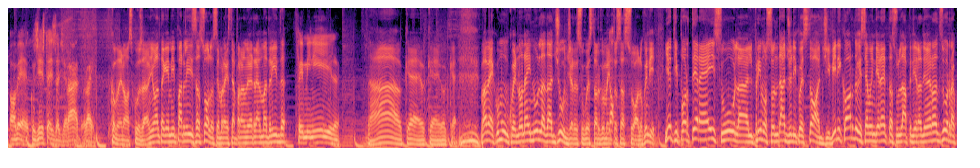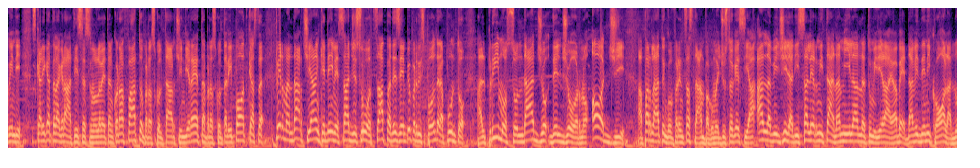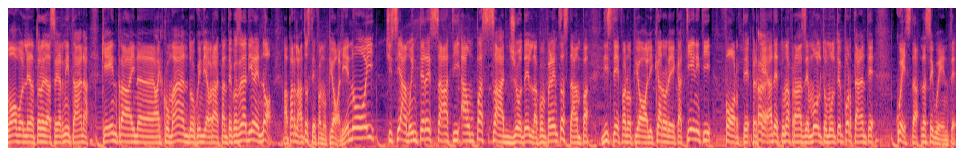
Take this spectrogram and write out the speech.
Vabbè, così stai esagerando, dai. Come no, scusa, ogni volta che mi parli di Sassuolo sembra che stia parlando del Real Madrid. Femminile. Ah, ok, ok, ok. Vabbè, comunque non hai nulla da aggiungere su questo argomento No. Sassuolo. Quindi io ti porterei sul primo sondaggio di quest'oggi. Vi ricordo che siamo in diretta sull'app di Radio Nerazzurra, quindi scaricatela gratis se non l'avete ancora fatto per ascoltarci in diretta, per ascoltare i podcast, per mandarci anche dei messaggi su WhatsApp, ad esempio, per rispondere appunto al primo sondaggio del giorno. Oggi ha parlato in conferenza stampa, come è giusto che sia, alla vigilia di Salernitana Milan. Tu mi dirai, vabbè, Davide Nicola, nuovo allenatore della Salernitana, che entra in, eh, al comando, quindi avrà tante cose da dire. No, ha parlato Stefano Pioli e noi ci siamo interessati a un passaggio della conferenza stampa di Stefano Pioli. Caro Reca, tieniti forte perché Eh. ha detto una frase molto molto importante, questa la seguente.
